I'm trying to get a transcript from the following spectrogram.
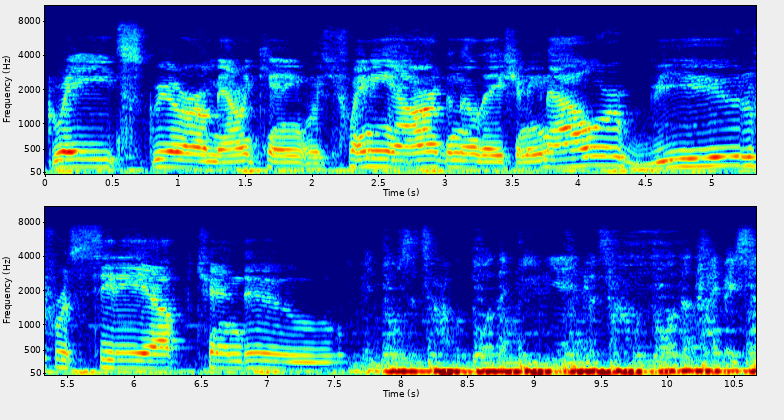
Great Square American English Training Organization in our beautiful city of Chengdu. 多的，台北市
